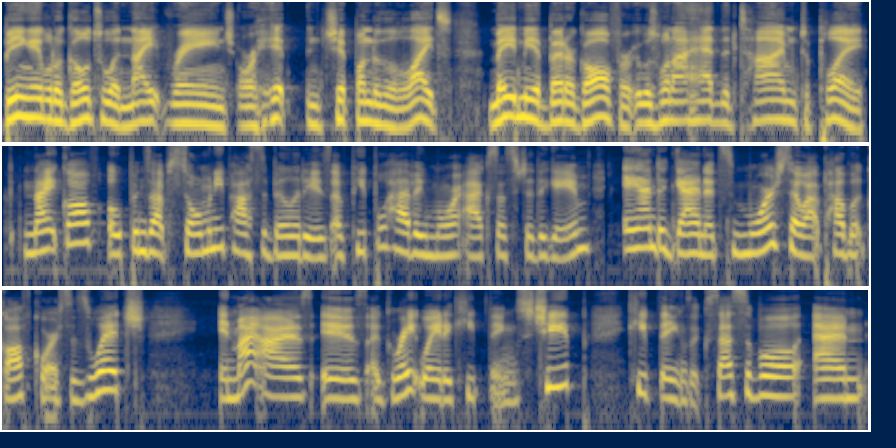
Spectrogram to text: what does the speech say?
being able to go to a night range or hit and chip under the lights made me a better golfer. It was when I had the time to play. Night golf opens up so many possibilities of people having more access to the game. And again, it's more so at public golf courses, which in my eyes is a great way to keep things cheap, keep things accessible, and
